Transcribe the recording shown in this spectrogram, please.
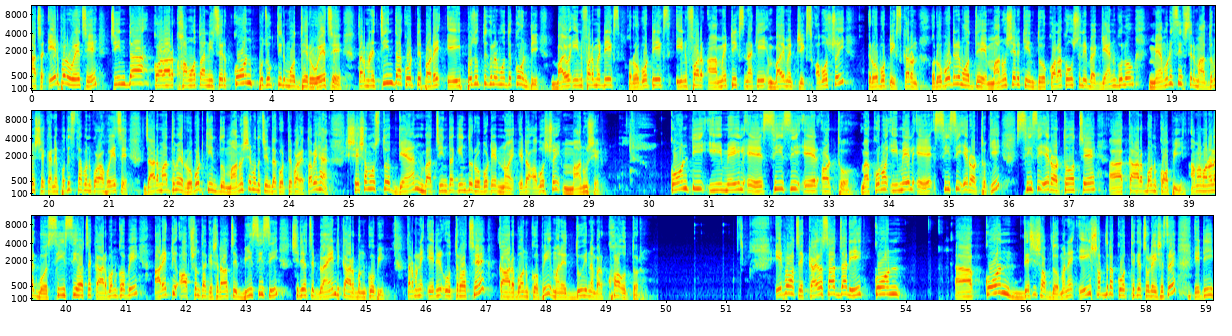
আচ্ছা এরপর রয়েছে চিন্তা করার ক্ষমতা নিচের কোন প্রযুক্তির মধ্যে রয়েছে? তার মানে চিন্তা করতে পারে এই প্রযুক্তিগুলোর মধ্যে কোনটি? বায়ো ইনফরমেটিক্স রোবোটিক্স, ইনফরমেটিক্স নাকি বায়োমেট্রিক্স? অবশ্যই রোবোটিক্স, কারণ রোবটের মধ্যে মানুষের কিন্তু কলাকৌশলী বা জ্ঞানগুলো মেমোরি চিপসের মাধ্যমে সেখানে প্রতিস্থাপন করা হয়েছে, যার মাধ্যমে রোবট কিন্তু মানুষের মতো চিন্তা করতে পারে। তবে হ্যাঁ সে সমস্ত জ্ঞান বা চিন্তা কিন্তু রোবটের নয়, এটা অবশ্যই মানুষের। কোনটি ইমেইল এ সিসি এর অর্থ? বা কোনো ইমেইল এ সিসি এর অর্থ কি? সিসি এর অর্থ হচ্ছে কার্বন কপি। আমরা মনে রাখব, সিসি হচ্ছে কার্বন কপি। আরেকটি অপশন থাকে, সেটা হচ্ছে বিসিসি, সেটি হচ্ছে ব্লাইন্ড কার্বন কপি। তার মানে এটির উত্তর হচ্ছে কার্বন কপি মানে দুই নাম্বার খ উত্তর। এরপর হচ্ছে, ক্রায়োসার্জারি কোন কোন দেশি শব্দ মানে এই শব্দটা কোথ থেকে চলে এসেছে? এটি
